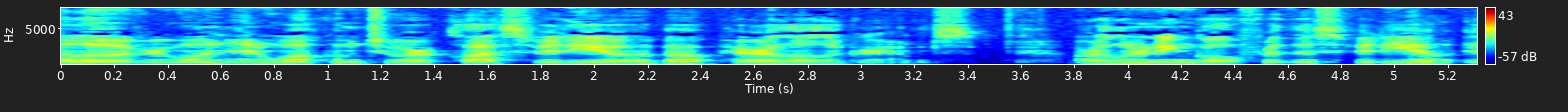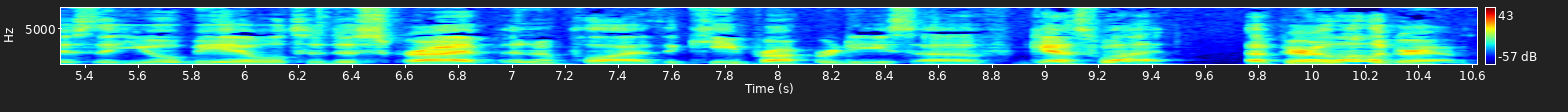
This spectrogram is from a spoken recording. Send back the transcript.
Hello everyone and welcome to our class video about parallelograms. Our learning goal for this video is that you'll be able to describe and apply the key properties of, guess what, a parallelogram.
